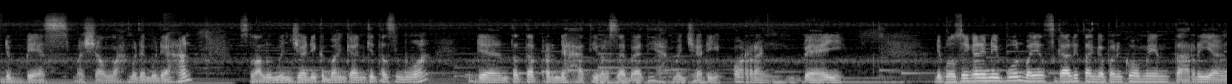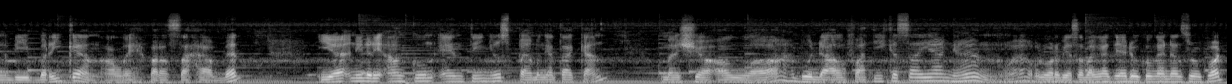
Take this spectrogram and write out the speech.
the best. Masya Allah mudah-mudahan selalu menjadi kebanggaan kita semua Dan tetap rendah hati bersahabat ya Menjadi orang baik di postingan ini pun banyak sekali tanggapan komentar yang diberikan oleh para sahabat yakni dari akun NT Newspa mengatakan Masya Allah Bunda Al-Fatih kesayangan. Wow luar biasa banget ya dukungan dan support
